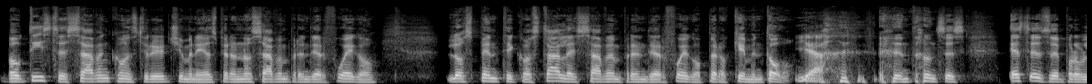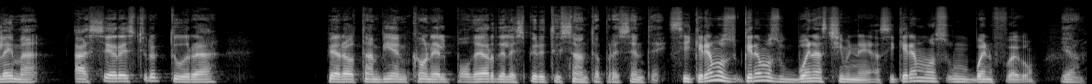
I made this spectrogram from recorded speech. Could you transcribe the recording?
bautistas saben construir chimeneas, pero no saben prender fuego. los pentecostales saben prender fuego, pero quemen todo. Yeah. Entonces, este es el problema, hacer estructura, pero también con el poder del Espíritu Santo presente. si queremos, queremos buenas chimeneas, si queremos un buen fuego, Yeah.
